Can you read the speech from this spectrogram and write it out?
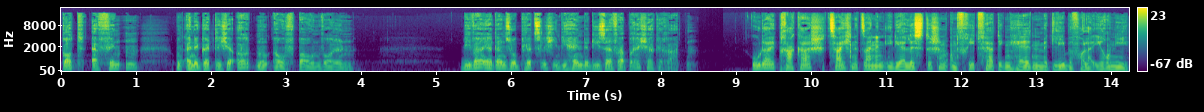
Gott erfinden und eine göttliche Ordnung aufbauen wollen. Wie war er dann so plötzlich in die Hände dieser Verbrecher geraten? Uday Prakash zeichnet seinen idealistischen und friedfertigen Helden mit liebevoller Ironie.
